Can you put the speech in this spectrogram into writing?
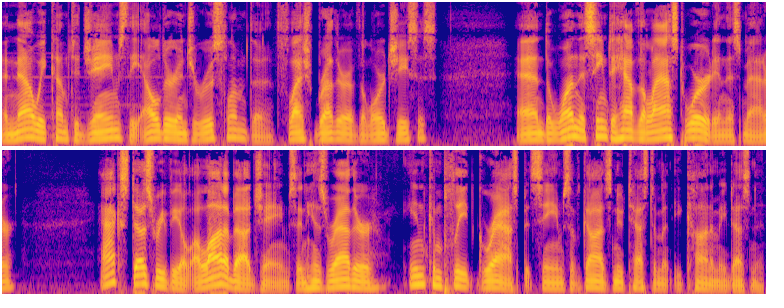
and now we come to James, the elder in Jerusalem, the flesh brother of the Lord Jesus, and the one that seemed to have the last word in this matter. Acts does reveal a lot about James and his rather incomplete grasp, it seems, of God's New Testament economy, doesn't it?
